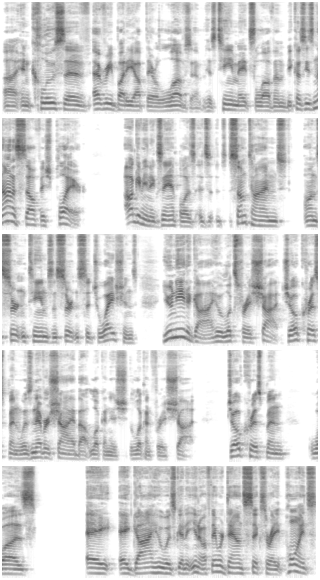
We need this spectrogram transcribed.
uh, inclusive. Everybody up there loves him. His teammates love him because he's not a selfish player. I'll give you an example. Is, sometimes on certain teams and certain situations, you need a guy who looks for his shot. Joe Crispin was never shy about looking his looking for his shot. Joe Crispin was a a guy who was going to, you know, if they were down six or eight points,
